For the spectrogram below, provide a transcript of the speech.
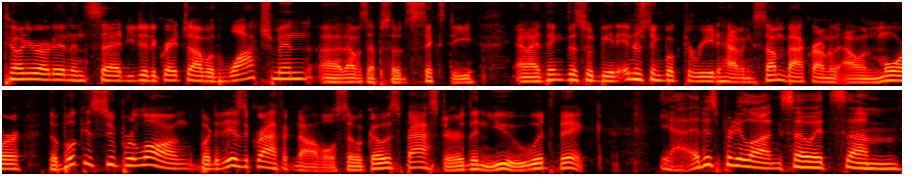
Tony wrote in and said, You did a great job with Watchmen. Uh, that was episode 60. And I think this would be an interesting book to read, having some background with Alan Moore. The book is super long, but it is a graphic novel, so it goes faster than you would think. Yeah, it is pretty long. So it's um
